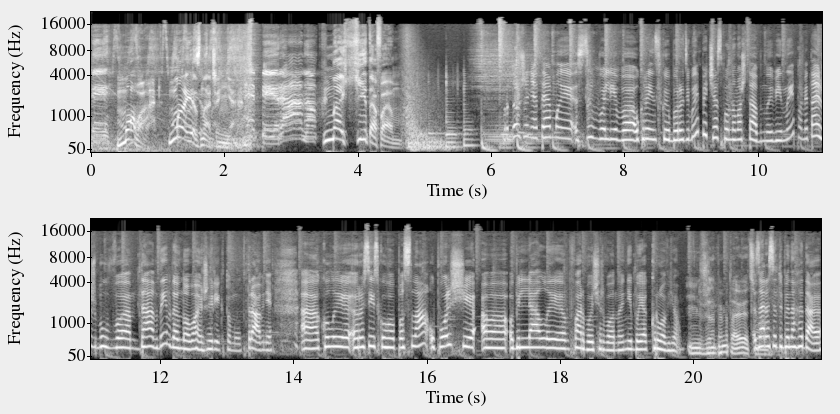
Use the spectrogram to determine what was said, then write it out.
Хеппі. Мова має значення. Хеппі ранок на Hit FM. Продовження теми символів е, української боротьби під час повномасштабної війни. Пам'ятаєш, був е, давним-давно, майже рік тому, в травні, е, коли російського посла у Польщі обіляли фарбою червоною, ніби як кров'ю. Вже не пам'ятаю я цього. зараз. Я тобі нагадаю.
